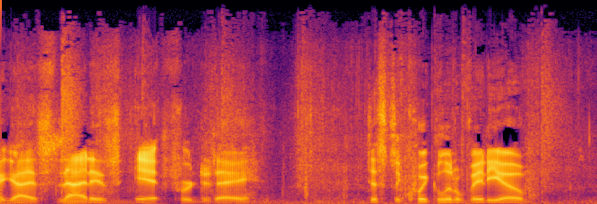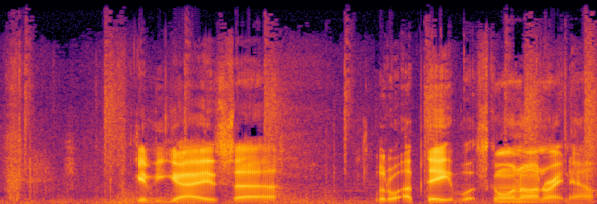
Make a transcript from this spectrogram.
Right, guys, that is it for today. Just a quick little video. Give you guys a little update of what's going on right now.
